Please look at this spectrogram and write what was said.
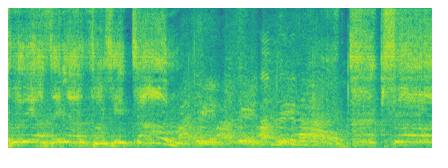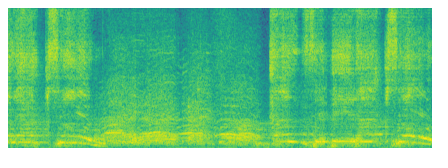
খুলিয়া হাসিনার ফাঁসি চাল। অ্যাকশন অ্যাকশন এনসিপির অ্যাকশন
